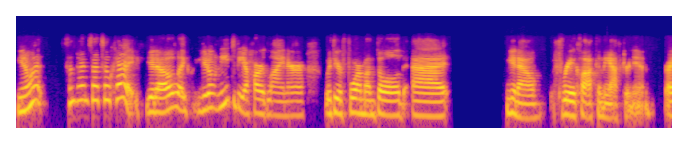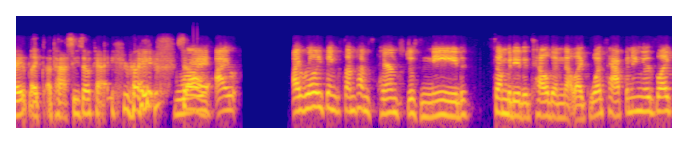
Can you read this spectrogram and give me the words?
you know what sometimes that's okay you know like you don't need to be a hardliner with your four month old at you know three o'clock in the afternoon right? Like a passy's okay right? Right. I i really think sometimes parents just need somebody to tell them that like what's happening is like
